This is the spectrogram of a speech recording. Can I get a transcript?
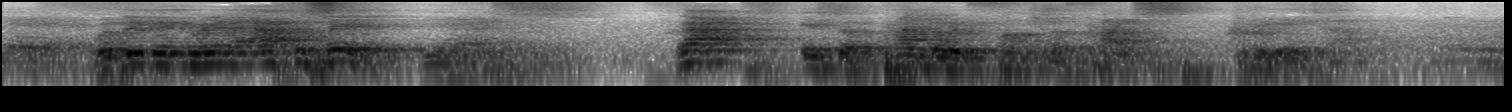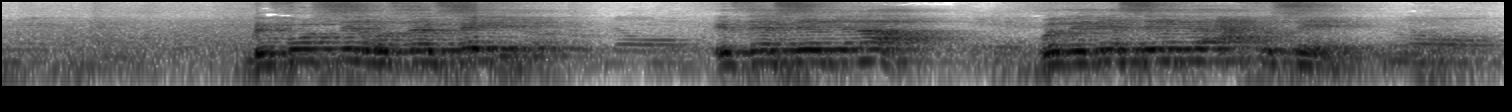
Yes. Will there be a creator after sin? Yes. That is the primary function of Christ, creator. Before sin, was there a savior? No. Is there a savior now? Yes. Will there be a savior after sin? No.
